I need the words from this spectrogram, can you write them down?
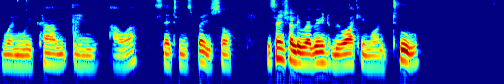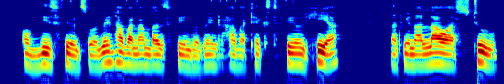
when we come in our settings page. So essentially we're going to be working on two of these fields. So we're going to have a numbers field, we're going to have a text field here that will allow us to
